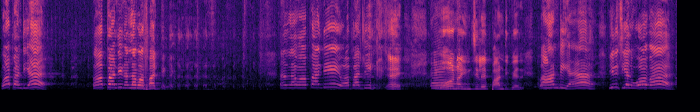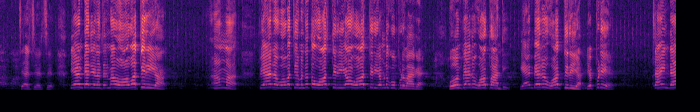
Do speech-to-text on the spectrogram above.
ஓ பாண்டியா? ஓப்பாண்டி நல்லா ஓப்பாண்டி நல்லா ஓப்பாண்டி ஓப்பாண்டி ஏய் ஓனா இஞ்சிலே பாண்டி பேர். பாண்டியா? இனிஷியல் ஓவா? சரி சரி சரி. என் பேர் என்ன தெரியுமா? ஓவத்திரியம். ஆமாம் பேரை ஓவத்திரியம் தான் ஓத்திரியம் ஓத்திரியம்னு கூப்பிடுவாங்க. உன் பேர் ஓப்பாண்டி என் பேர் ஓத்திரியம். எப்படி? சைண்டா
